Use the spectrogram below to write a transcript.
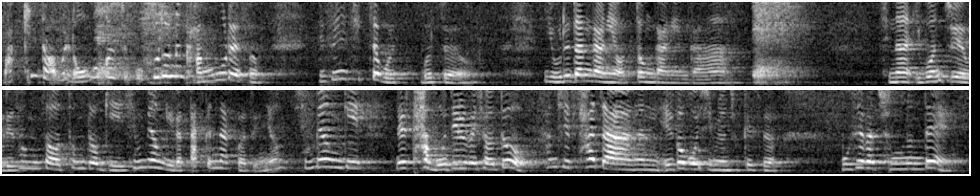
막힌 담을 넘어가지고 흐르는 강물에서 예수님 진짜 멋, 멋져요. 요르단 강이 어떤 강인가? 지난 이번 주에 우리 성서 통독이 신명기가 딱 끝났거든요. 신명기를 다 못 읽으셔도 34장은 읽어보시면 좋겠어요. 모세가 죽는데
